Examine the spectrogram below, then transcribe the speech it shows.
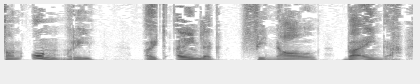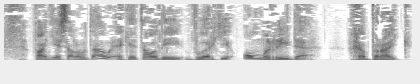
van Omri uiteindelik finaal beëindig. Want jy sal onthou, ek het al die woordjie omriede gebruik.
